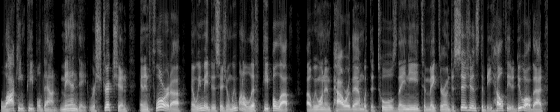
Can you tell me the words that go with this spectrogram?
locking people down, mandate, restriction. And in Florida, and we made the decision we want to lift people up. Uh, we want to empower them with the tools they need to make their own decisions, to be healthy, to do all that.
